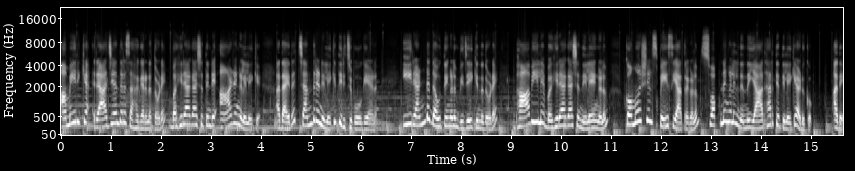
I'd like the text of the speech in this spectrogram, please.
അമേരിക്ക രാജ്യാന്തര സഹകരണത്തോടെ ബഹിരാകാശത്തിന്റെ ആഴങ്ങളിലേക്ക് അതായത് ചന്ദ്രനിലേക്ക് തിരിച്ചു പോവുകയാണ്. ഈ രണ്ട് ദൗത്യങ്ങളും വിജയിക്കുന്നതോടെ ഭാവിയിലെ ബഹിരാകാശ നിലയങ്ങളും കൊമേഴ്ഷ്യൽ സ്പേസ് യാത്രകളും സ്വപ്നങ്ങളിൽ നിന്ന് യാഥാർത്ഥ്യത്തിലേക്ക് അടുക്കും. അതെ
